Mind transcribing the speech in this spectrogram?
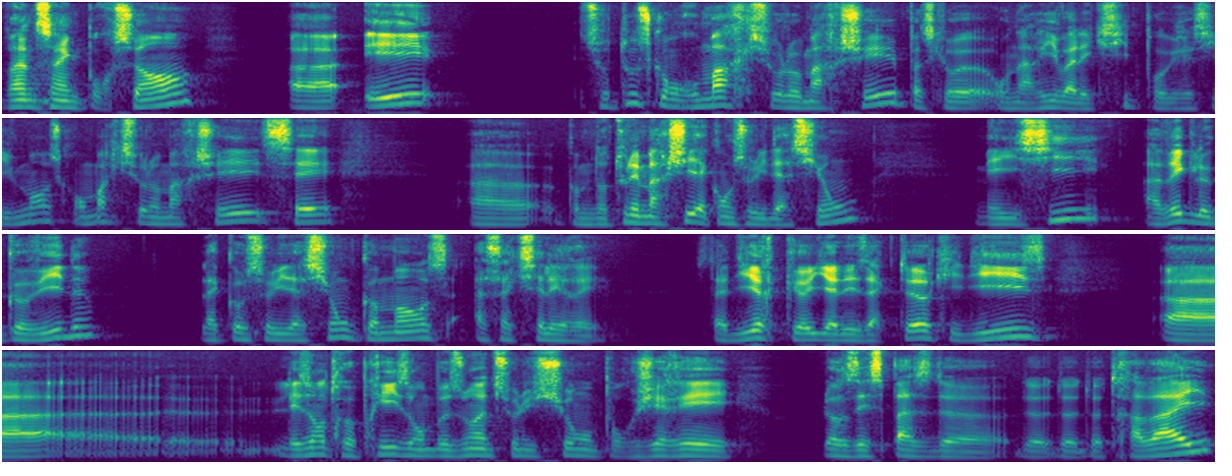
25%. euh, et surtout, ce qu'on remarque sur le marché, parce qu'on arrive à l'exit progressivement, ce qu'on remarque sur le marché, c'est, euh, comme dans tous les marchés, il y a consolidation. Mais ici, avec le Covid, la consolidation commence à s'accélérer. C'est-à-dire qu'il y a des acteurs qui disent euh, les entreprises ont besoin de solutions pour gérer leurs espaces de, travail,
